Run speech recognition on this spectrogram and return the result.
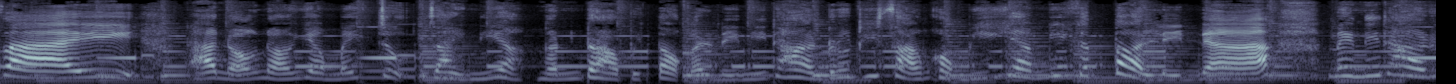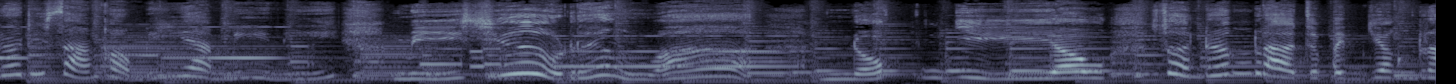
ใจ ถ้าน้องๆ ยังไม่จุใจเนี่ย งั้นเราไปต่อกันในนิทานเรื่องที่สามของพี่แยมมี่กันต่อเลยนะ ในนิทานเรื่องที่สามของพี่แยมมี่นี้ มีชื่อเรื่องว่า นกเหยี่ยว ส่วนเรื่องราวจะเป็นอย่างไร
